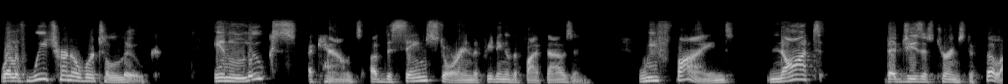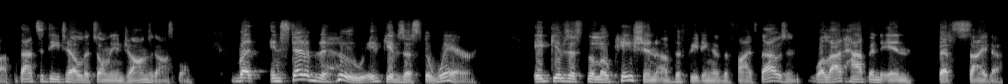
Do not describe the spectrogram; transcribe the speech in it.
Well, if we turn over to Luke, in Luke's account of the same story in the feeding of the 5,000, we find not that Jesus turns to Philip. That's a detail that's only in John's gospel. But instead of the who, it gives us the where. It gives us the location of the feeding of the 5,000. Well, that happened in Bethsaida,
